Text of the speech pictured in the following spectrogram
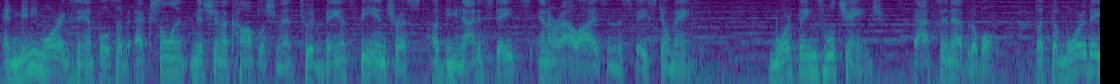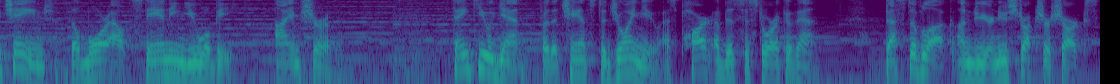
and many more examples of excellent mission accomplishment to advance the interests of the United States and our allies in the space domain. More things will change, that's inevitable, but the more they change, the more outstanding you will be. I am sure of it. Thank you again for the chance to join you as part of this historic event. Best of luck under your new structure, Sharks.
